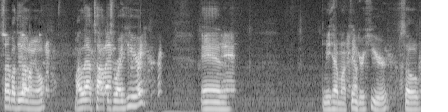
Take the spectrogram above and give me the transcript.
Sorry about the audio. My laptop is right here. And me have my finger here. So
